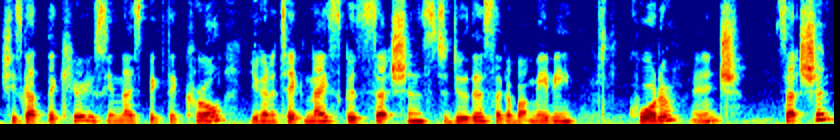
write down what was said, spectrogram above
She's got thick hair. You see a nice big thick curl. You're going to take nice good sections to do this, like about maybe quarter inch section,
